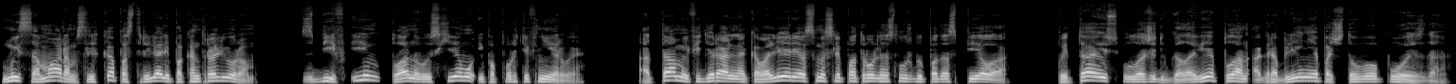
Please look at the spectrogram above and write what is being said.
мы с Амаром слегка постреляли по контролерам, сбив им плановую схему и попортив нервы. А там и федеральная кавалерия, в смысле патрульной службы, подоспела. Пытаюсь уложить в голове план ограбления почтового поезда.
